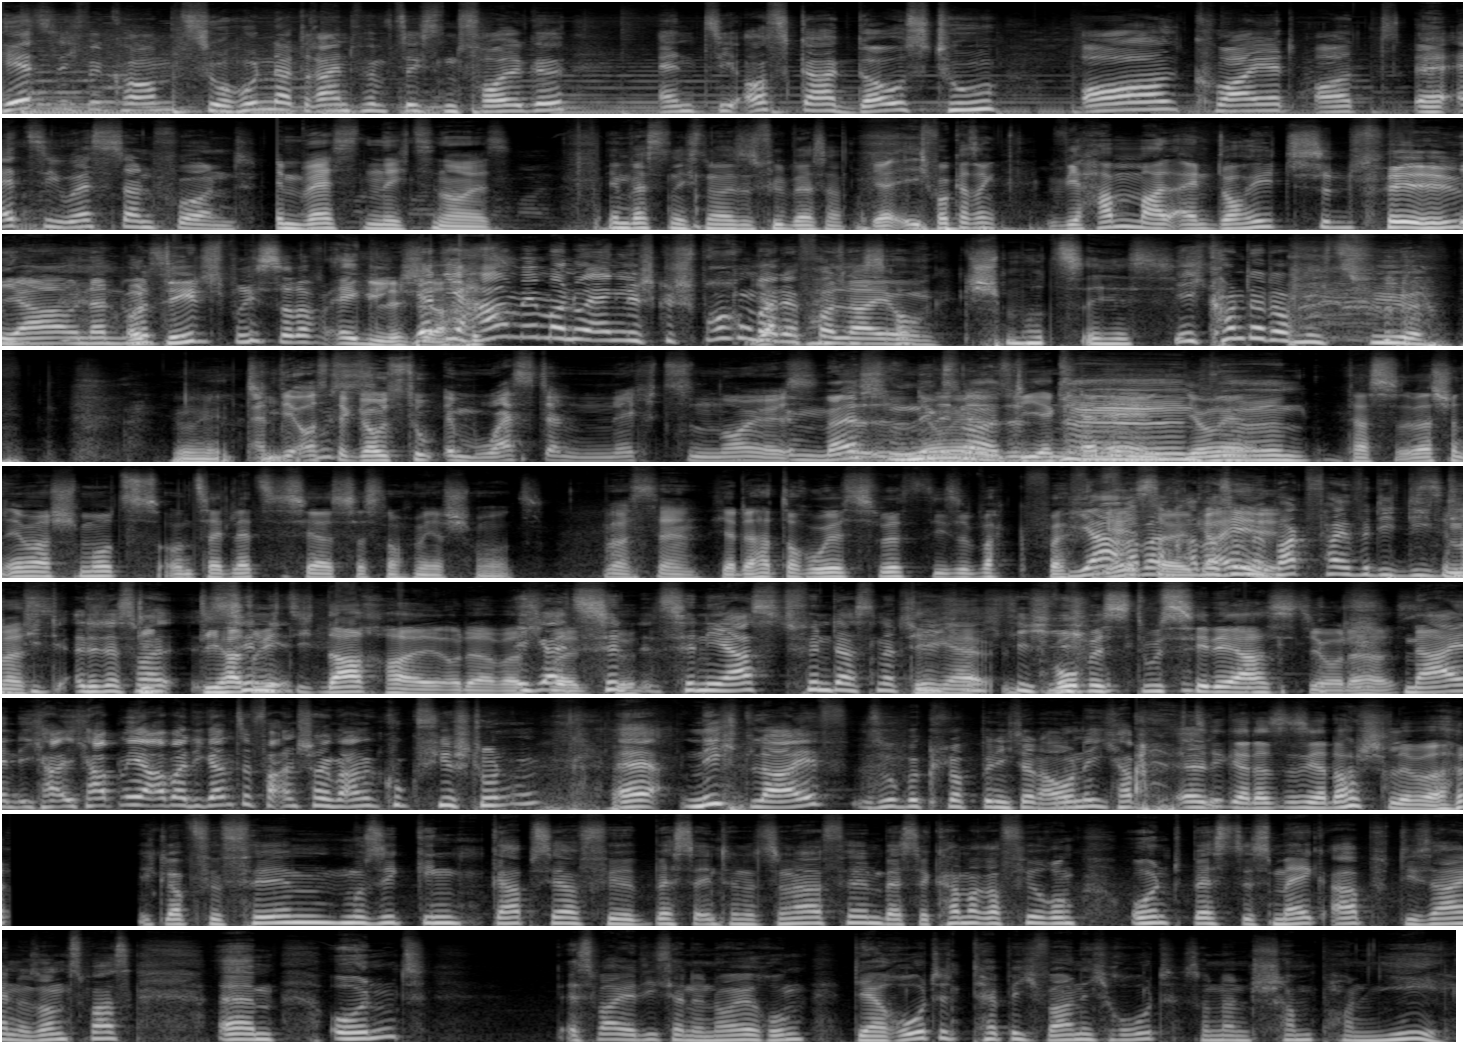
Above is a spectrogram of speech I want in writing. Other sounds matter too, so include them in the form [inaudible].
Herzlich willkommen zur 153. Folge and the Oscar goes to All Quiet at, äh, at the Western Front. Im Westen nichts Neues. Im Westen nichts Neues ist viel besser. Ja, ich wollte gerade sagen, wir haben mal einen deutschen Film. Ja, und dann muss- Und den sprichst du dann auf Englisch Ja, die aus. haben immer nur Englisch gesprochen Ja, bei der weil das Verleihung. auch Schmutz ist. Ich konnte da doch nichts für. [laughs] Junge, And the Oscar goes to im Westen nichts Neues. Im Westen nichts Neues. die Academy, Junge, das war schon immer Schmutz und seit letztes Jahr ist das noch mehr Schmutz. Was denn? Ja, da hat doch Will Smith diese Backpfeife. Ja, Ja, aber, halt aber so eine Backpfeife, die, die, die, die, also das war die, die hat Cine- richtig Nachhall, oder was Ich als? Cin Cineast finde das natürlich Digga, richtig. wo bist du Cineast, [laughs] Jonas? Nein, ich, ich habe mir aber die ganze Veranstaltung angeguckt, vier Stunden. Äh, nicht live, so bekloppt bin ich dann auch nicht. Ich habe, äh, [laughs] Digga, das ist ja noch schlimmer. Ich glaube, für Filmmusik gab es ja für bester internationaler Film, beste Kameraführung und bestes Make-up, Design und sonst was. Ähm, und es war ja dies Jahr eine Neuerung. Der rote Teppich war nicht rot, sondern Champagner.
